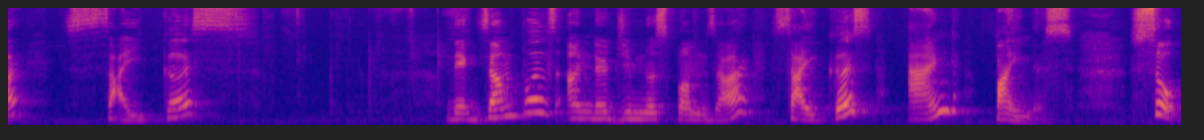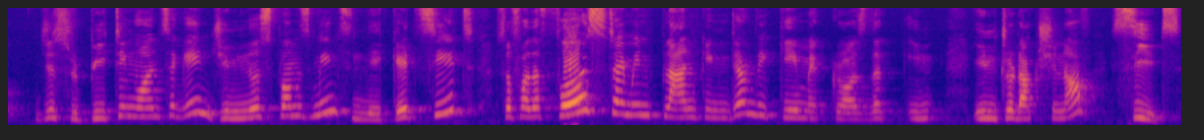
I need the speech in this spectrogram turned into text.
are cycas. The examples under gymnosperms are cycas and pinus. So, just repeating once again, gymnosperms means naked seeds. So, for the first time in plant kingdom, we came across the in introduction of seeds.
